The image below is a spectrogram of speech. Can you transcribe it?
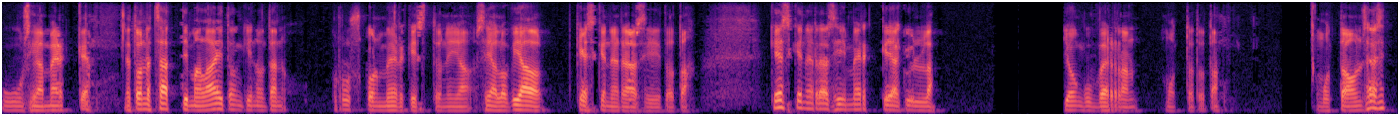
uusia merkkejä. Ja tuonne chattiin mä laitonkin on tämän ruskon merkistön ja siellä on vielä keskeneräisiä, tota, keskeneräisiä merkkejä kyllä jonkun verran, mutta tota, mutta on se sitten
